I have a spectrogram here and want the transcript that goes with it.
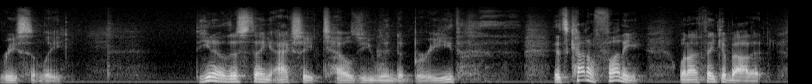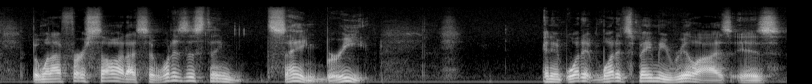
recently. Do you know this thing actually tells you when to breathe? it's kind of funny when I think about it. But when I first saw it, I said, What is this thing saying? Breathe. And it, what, it, what it's made me realize is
